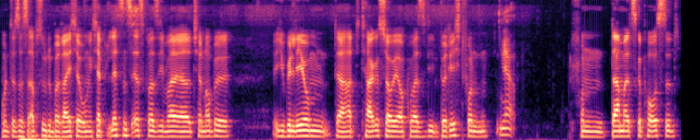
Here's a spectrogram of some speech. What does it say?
und das ist absolute Bereicherung. Ich habe letztens erst quasi bei der Tschernobyl Jubiläum, da hat die Tagesschau ja auch quasi den Bericht von, ja. von damals gepostet.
